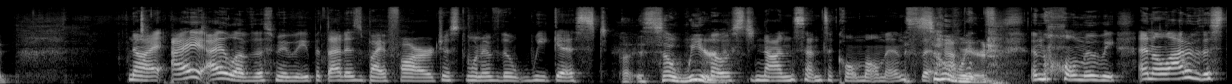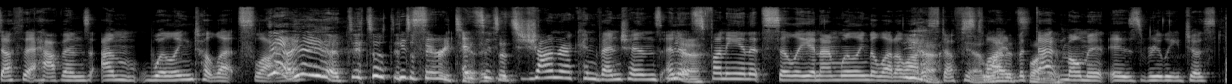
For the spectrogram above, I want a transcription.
It, No, I, I I love this movie, but that is by far just one of the weakest, uh, it's so weird. most nonsensical moments that so weird. in the whole movie. And a lot of the stuff that happens, I'm willing to let slide. Yeah, yeah, yeah. It's, it's a it's, a fairy tale. It's, It's, it's, genre conventions and Yeah. it's funny and it's silly and I'm willing to let a lot Yeah, of stuff yeah, slide. But slide. that moment is really just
